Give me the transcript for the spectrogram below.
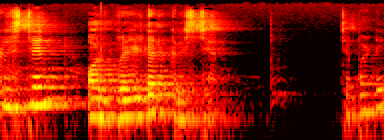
Christian or well done Christian చెప్పండి.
